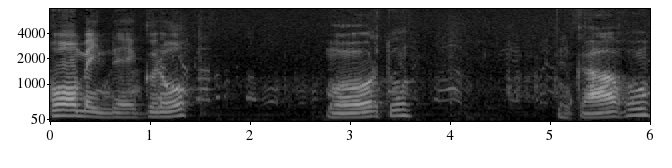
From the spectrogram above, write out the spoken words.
Homem negro, morto, um carro,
